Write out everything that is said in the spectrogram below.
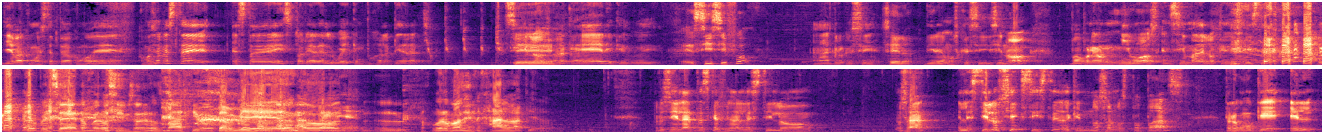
lleva como este pedo como de... ¿Cómo se llama este, esta historia del güey que empuja la piedra? Y Sí. que luego se va a caer y que, güey... Eh, ¿Sísifo? Ah, creo que sí. Sí, ¿no? Diremos que sí. Si no, voy a poner un- mi voz encima de lo que dijiste. Yo pensé en Homero Simpson en los magios. También. Cuando- También. Bueno, más bien jala la piedra. Pero sí, la neta es que al final el estilo. O sea, el estilo sí existe de que no son los papás. Pero como que el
